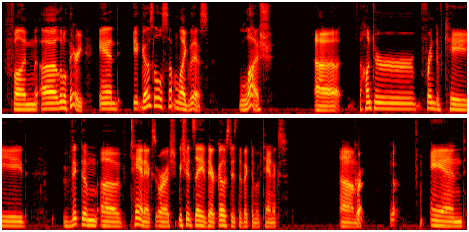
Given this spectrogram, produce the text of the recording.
fun uh, little theory, and it goes a little something like this: Lush, uh, hunter, friend of Cayde, victim of Taniks, or we should say their ghost is the victim of Taniks. Um, Correct. Yep. and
